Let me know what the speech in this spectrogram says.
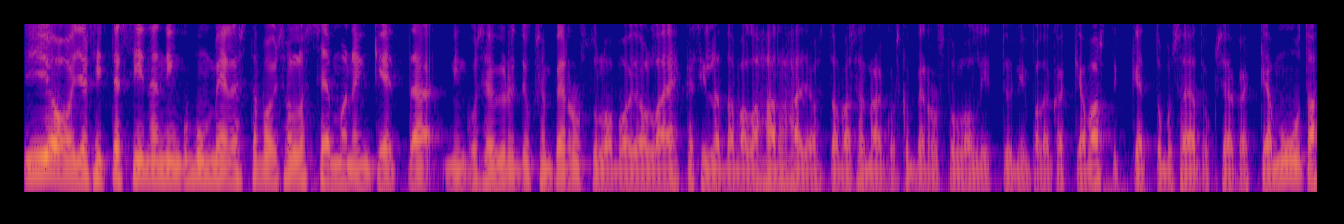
Joo, ja sitten siinä niin kuin mun mielestä voisi olla semmoinenkin, että niin kuin se yrityksen perustulo voi olla ehkä sillä tavalla harhaanjohtava sana, koska perustuloon liittyy niin paljon kaikkia vastikkeettomuusajatuksia ja kaikkea muuta,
